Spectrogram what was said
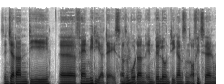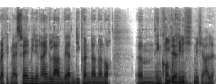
sind ja dann die äh, Fan-Media Days, also wo dann in Billund die ganzen offiziellen Recognized Fan-Medien eingeladen werden, die können dann da noch ähm, hinkommen. Viele, kriegen- nicht, nicht alle.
